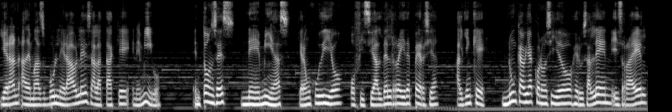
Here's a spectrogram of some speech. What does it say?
y eran además vulnerables al ataque enemigo. Entonces, Nehemías, que era un judío oficial del rey de Persia, alguien que nunca había conocido Jerusalén, Israel,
